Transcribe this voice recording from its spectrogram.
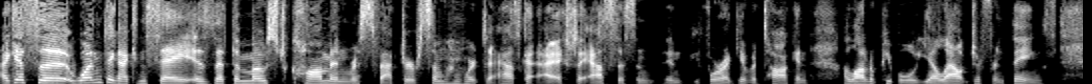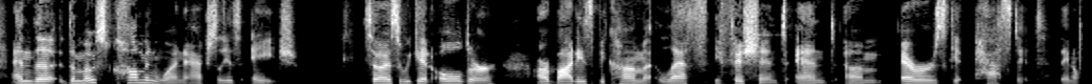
I guess the uh, one thing I can say is that the most common risk factor, if someone were to ask, I, I actually asked this in, in, before I give a talk, and a lot of people will yell out different things. And the, the most common one actually is age. So as we get older, our bodies become less efficient and um, errors get past it. They don't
